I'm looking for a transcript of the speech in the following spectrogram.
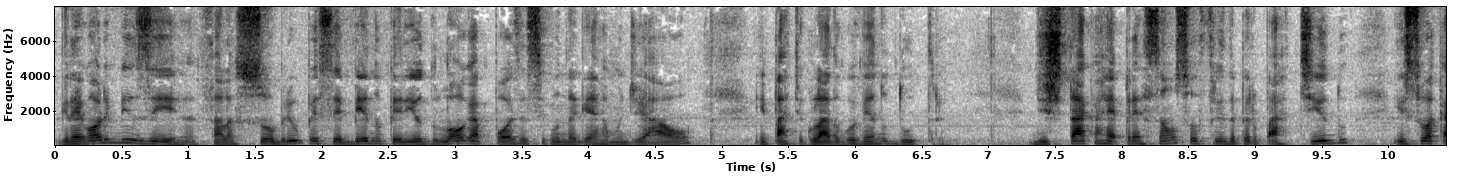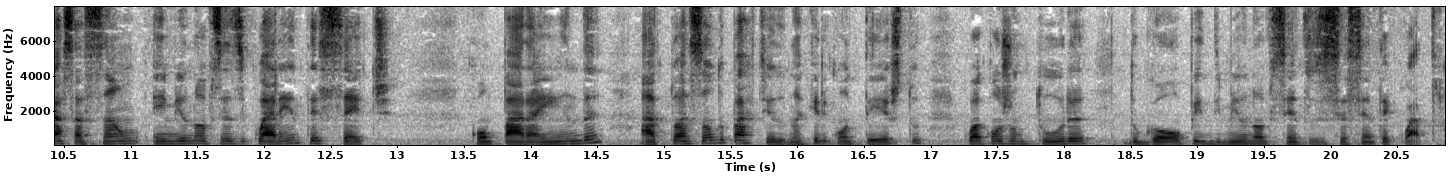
Gregório Bezerra fala sobre o PCB no período logo após a Segunda Guerra Mundial, em particular do governo Dutra. Destaca a repressão sofrida pelo partido e sua cassação em 1947. Compara ainda a atuação do partido naquele contexto com a conjuntura do golpe de 1964.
